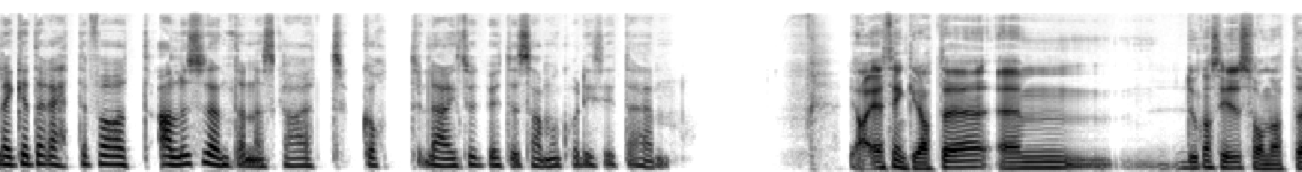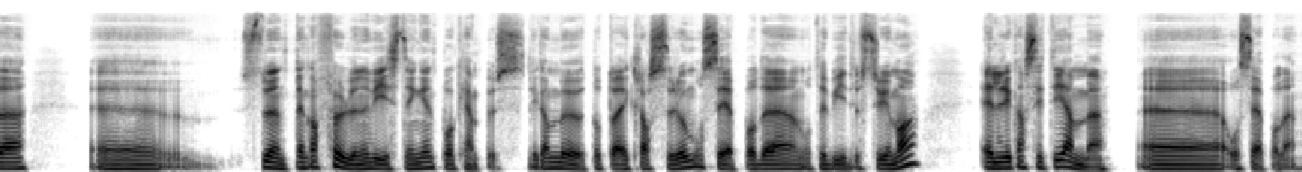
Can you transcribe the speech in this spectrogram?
legge til rette for at alle studentene skal ha et godt læringsutbytte, samme hvor de sitter hen? Ja, jeg tenker at um, du kan si det sånn at uh, studentene kan følge undervisningen på campus. De kan møte opp da i klasserom og se på det måtte videostreama, eller de kan sitte hjemme uh, og se på det.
